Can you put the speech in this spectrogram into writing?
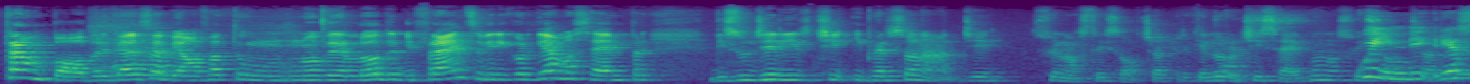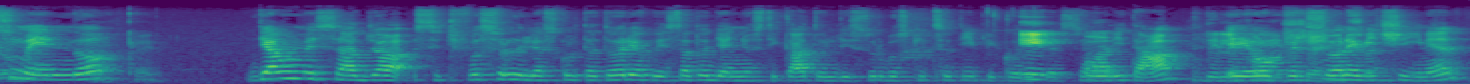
Tra un po', perché adesso abbiamo fatto un, un overload di Friends, vi ricordiamo sempre di suggerirci i personaggi sui nostri social, perché loro ci seguono sui Quindi, social. riassumendo, vero? Diamo un messaggio a se ci fossero degli ascoltatori a cui è stato diagnosticato il disturbo schizotipico di E personalità o e o persone vicine,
